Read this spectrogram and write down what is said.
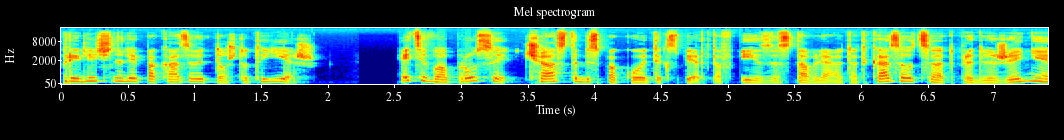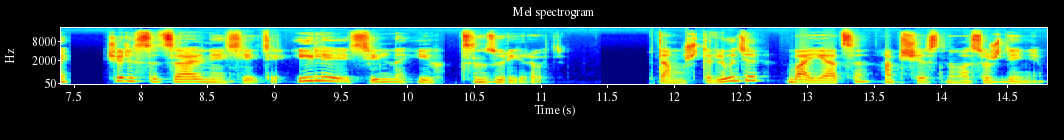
Прилично ли показывать то, что ты ешь? Эти вопросы часто беспокоят экспертов и заставляют отказываться от продвижения через социальные сети или сильно их цензурировать потому что люди боятся общественного осуждения.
